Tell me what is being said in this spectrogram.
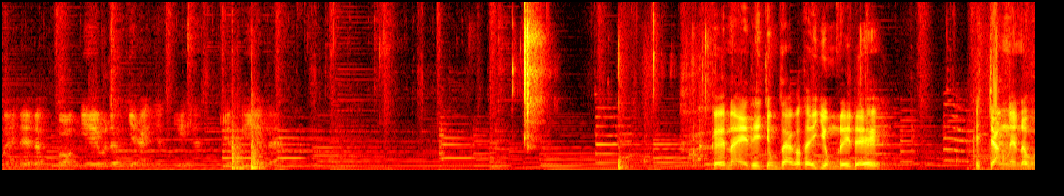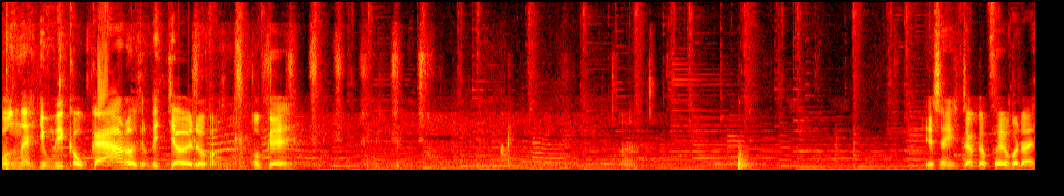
máy này rất gọn nhẹ và đơn giản nha anh chị. Cái này thì chúng ta có thể dùng đi để cái chân này nó vững này dùng đi câu cá rồi chúng ta chơi rồi vẫn, ok. À. Giờ sẽ cho cà phê vào đây.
